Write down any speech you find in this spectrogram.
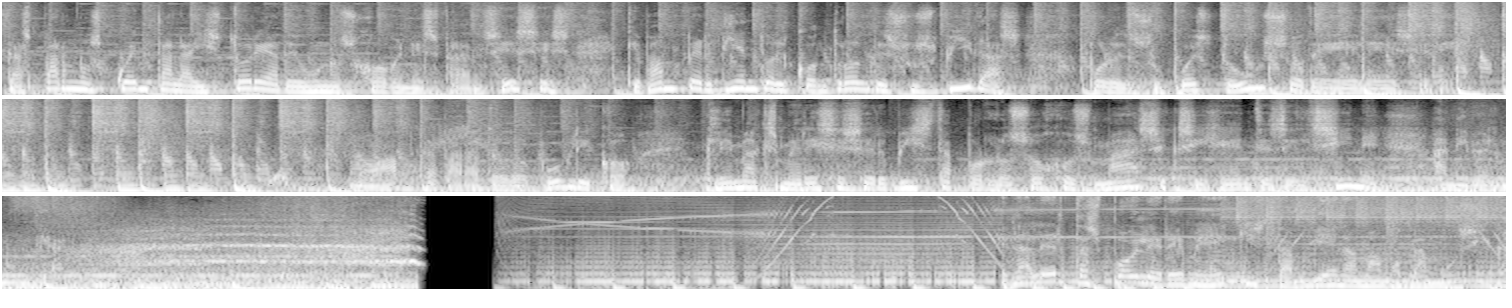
Gaspar nos cuenta la historia de unos jóvenes franceses que van perdiendo el control de sus vidas por el supuesto uso de LSD. No apta para todo público, Clímax merece ser vista por los ojos más exigentes del cine a nivel mundial. Alerta Spoiler MX también amamos la música.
